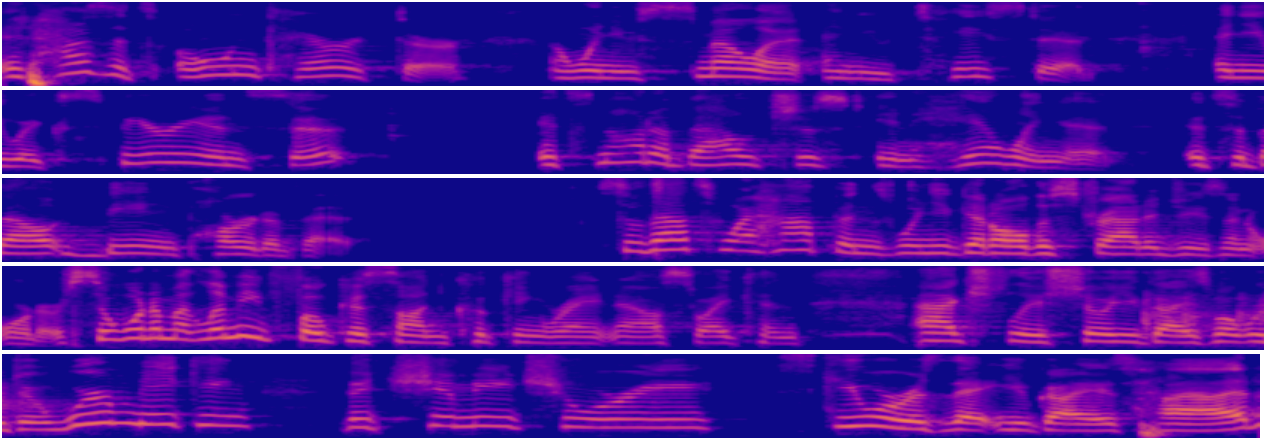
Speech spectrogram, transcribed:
It has its own character. And when you smell it and you taste it and you experience it, it's not about just inhaling it, it's about being part of it. So that's what happens when you get all the strategies in order. So what am I, let me focus on cooking right now so I can actually show you guys what we're doing. We're making the chimichurri skewers that you guys had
